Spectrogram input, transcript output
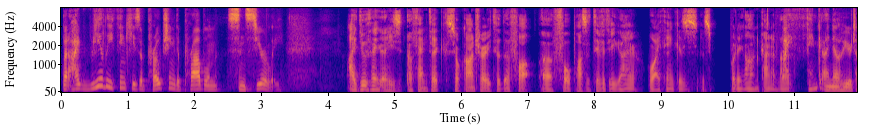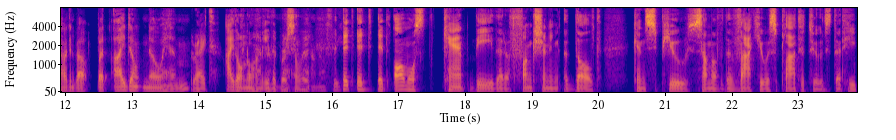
but I really think he's approaching the problem sincerely. I do think that he's authentic. So contrary to the full, uh, full positivity guy, who I think is is putting on kind of I think I know who you're talking about, but I don't know him. right. I don't know him either met him. personally. I don't know if we. It it it almost can't be that a functioning adult can spew some of the vacuous platitudes that he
